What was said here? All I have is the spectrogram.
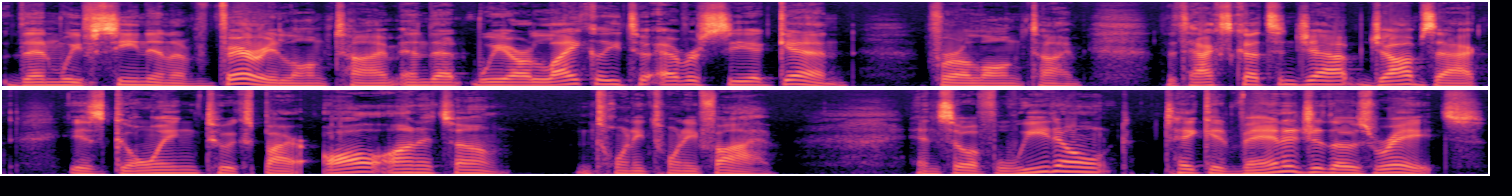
than we've seen in a very long time and that we are likely to ever see again for a long time. The Tax Cuts and Job, Jobs Act is going to expire all on its own in 2025. And so if we don't take advantage of those rates,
